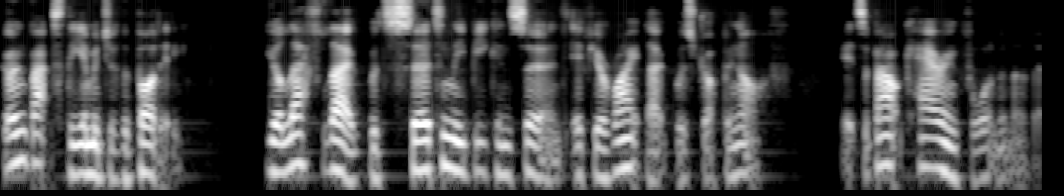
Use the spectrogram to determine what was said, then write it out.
Going back to the image of the body, your left leg would certainly be concerned if your right leg was dropping off. It's about caring for one another.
